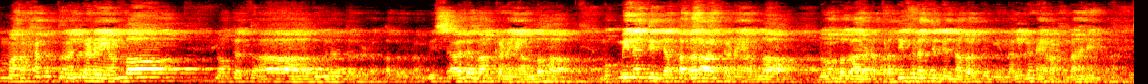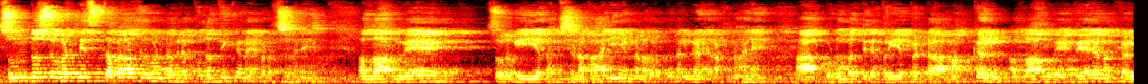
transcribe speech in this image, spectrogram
മർഹമത്ത് നൽകണേ അള്ളാ. നോക്കത്താ ദൂരത്തവരുടെ വിശാലമാക്കണേ അല്ലാ മുഅ്മിനത്തിന്റെ ഖബറാക്കണേ അല്ലാ നോമ്പുകാരുടെ പ്രതിഫലത്തിൽ നിന്ന് അവർക്ക് നീ നൽകണേ റഹ്മാനെ. സുന്ദസ് കൊണ്ട് ഇസ്തബറത്ത് കൊണ്ട് അവരെ പുതപ്പിക്കണേ പടച്ചവനെ അള്ളാഹുവേ സ്വർഗീയ ഭക്ഷണ പാലീയങ്ങൾ അവർക്ക് നൽകണേ റഹ്മാനെ. ആ കുടുംബത്തിലെ പ്രിയപ്പെട്ട മക്കൾ അള്ളാഹുവെ പേരമക്കൾ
